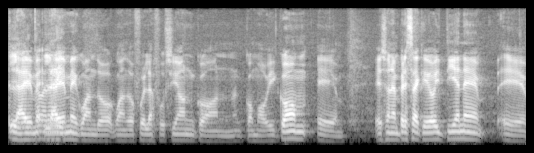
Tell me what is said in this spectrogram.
la M, la M cuando, cuando fue la fusión con, con Movicom. Eh, es una empresa que hoy tiene eh,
